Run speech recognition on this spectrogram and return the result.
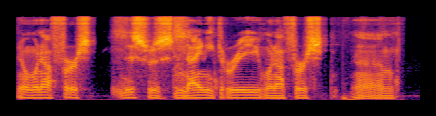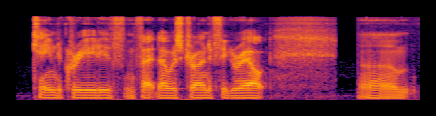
you know, when I first this was '93 when I first um, came to creative. In fact, I was trying to figure out um,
